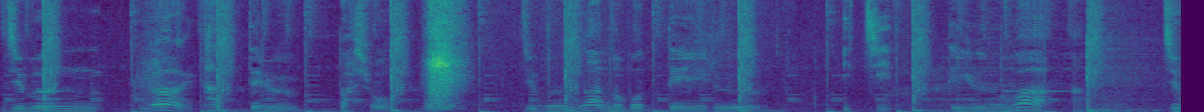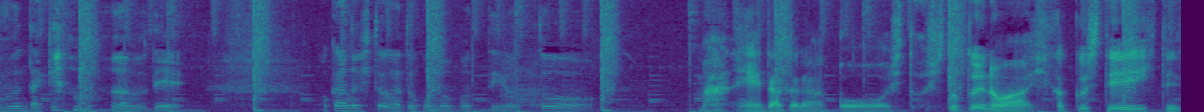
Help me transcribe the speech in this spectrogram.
自分が立ってる場所。自分が登っている位置っていうのはあの自分だけのものなので他の人がどこ登っていようとまあねだからこう人人というのは比較して生きてい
